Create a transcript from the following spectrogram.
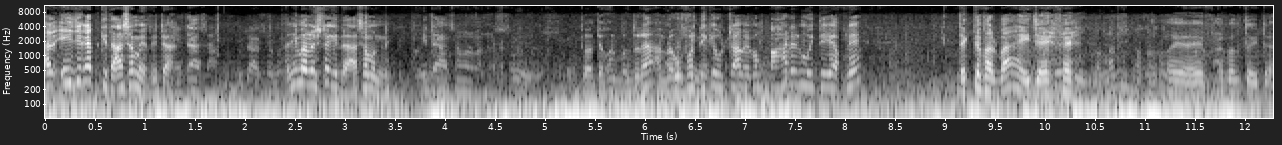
আর এই জায়গাত কিতা? আসামের এটা। এটা আর এই মানুষটা কিতা? আসামের নি। এটা আসামের মানুষ। তো দেখুন বন্ধুরা আমরা উপর দিকে উঠলাম এবং পাহাড়ের মধ্যেই আপনি দেখতে পারবা এই যে পাগল তো। এটা।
